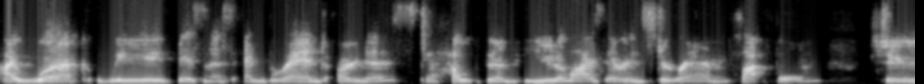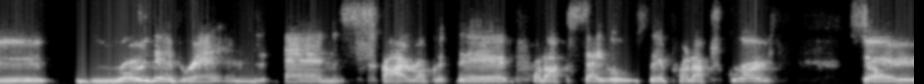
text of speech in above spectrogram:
I work with business and brand owners to help them utilize their Instagram platform to grow their brand and skyrocket their product sales, their product growth, so,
